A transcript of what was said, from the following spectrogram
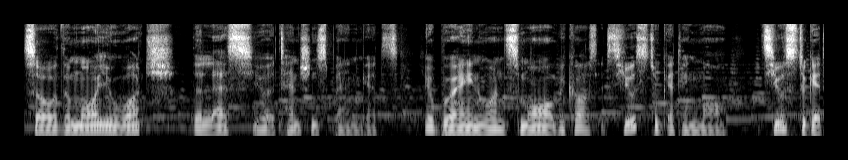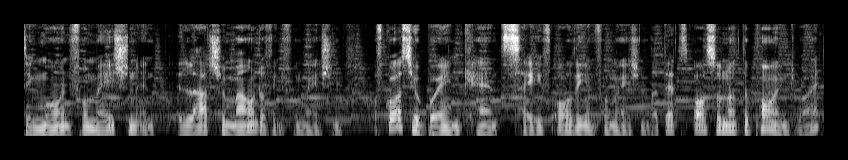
So the more you watch, the less your attention span gets. Your brain wants more because it's used to getting more. It's used to getting more information and a large amount of information. Of course, your brain can't save all the information, but that's also not the point, right?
